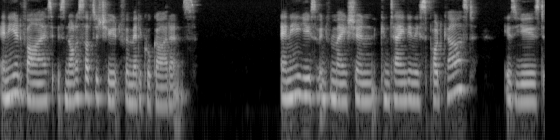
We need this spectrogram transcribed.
Any advice is not a substitute for medical guidance. Any use of information contained in this podcast is used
